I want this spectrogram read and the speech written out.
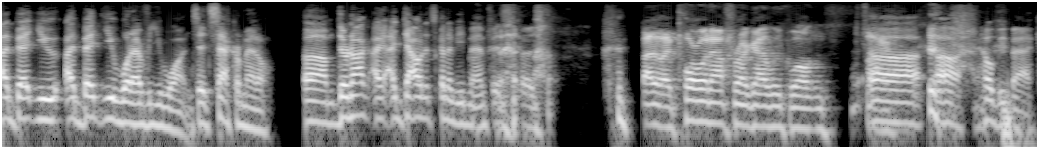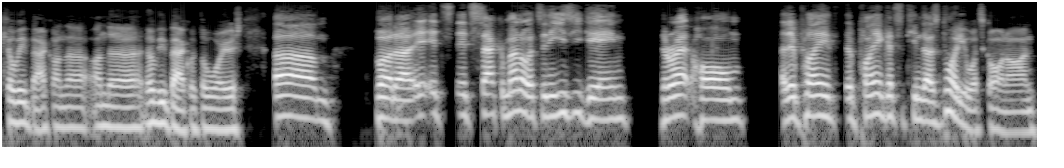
I bet you, I bet you whatever you want. It's Sacramento. Um, they're not. I, I doubt it's going to be Memphis. By the way, pour one out for our guy Luke Walton. Uh, uh, he'll be back. He'll be back on the on the. He'll be back with the Warriors. Um, but uh, it's it's Sacramento. It's an easy game. They're at home. They're playing. They're playing against a team that has no idea what's going on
